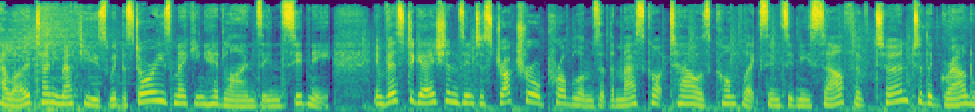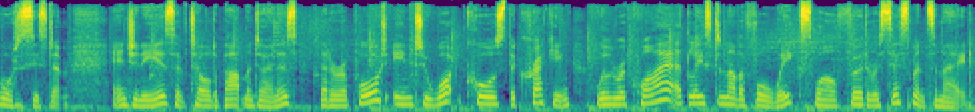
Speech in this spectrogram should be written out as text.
Hello, Tony Matthews with the stories making headlines in Sydney. Investigations into structural problems at the Mascot Towers complex in Sydney South have turned to the groundwater system. Engineers have told apartment owners that a report into what caused the cracking will require at least another four weeks while further assessments are made.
